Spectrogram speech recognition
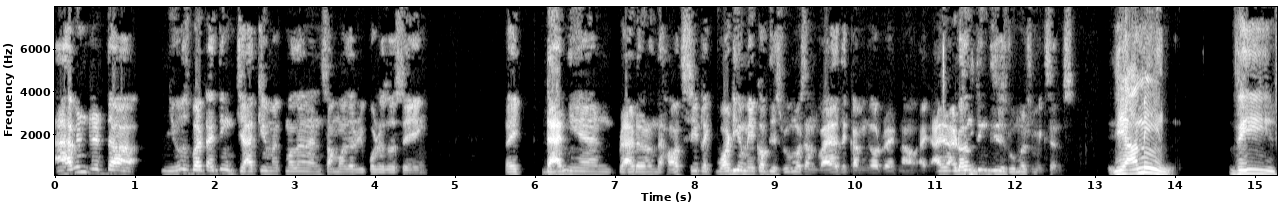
I haven't read the news, but I think Jackie MacMullan and some other reporters are saying, like, Danny and Brad are on the hot seat. Like, what do you make of these rumors and why are they coming out right now? I, I, I don't think these rumors make sense. Yeah, I mean, the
